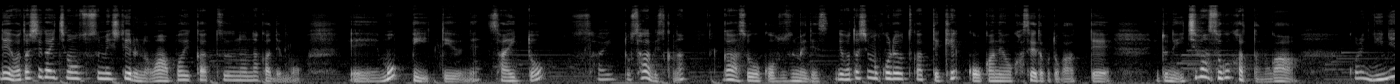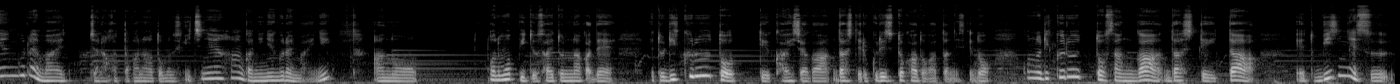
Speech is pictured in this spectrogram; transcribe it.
で私が一番おすすめしてるのはポイ活の中でも、えー、モッピーっていうねサイトサイトサービスかな？がすごくおすすめです。で私もこれを使って結構お金を稼いだことがあってえっとね一番すごかったのがこれ2年ぐらい前じゃなかったかなと思うんですけど1年半か2年ぐらい前にあのこのモッピーというサイトの中で、えっと、リクルートっていう会社が出してるクレジットカードがあったんですけどこのリクルートさんが出していた、えっと、ビジネス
